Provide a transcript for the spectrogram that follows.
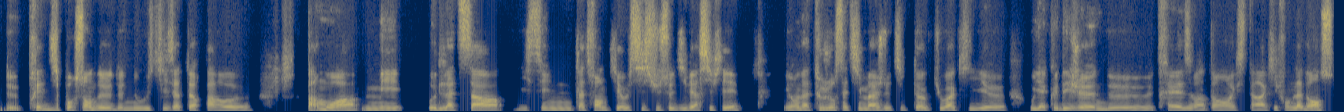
de, près de 10% de, nouveaux utilisateurs par euh, par mois, mais au-delà de ça, c'est une plateforme qui a aussi su se diversifier. Et on a toujours cette image de TikTok, tu vois, qui euh, où il y a que des jeunes de 13, 20 ans, etc., qui font de la danse.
